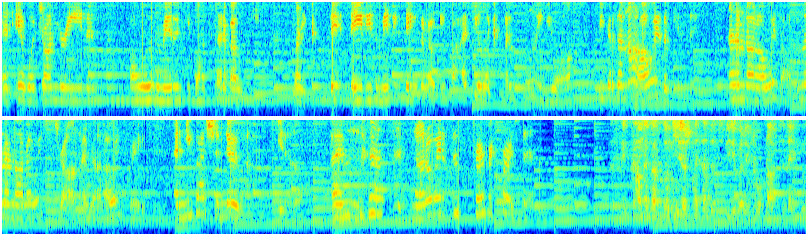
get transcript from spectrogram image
and in what John Green and all those amazing people have said about me, like, they say these amazing things about me, but I feel like I'm fooling you all because I'm not always amazing, and I'm not always awesome, and I'm not always strong, and I'm not always brave, and you guys should know that, you know? I'm not always this perfect person. Es gibt kaum etwas so Niederschmetterndes, wie über den Tod nachzudenken.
